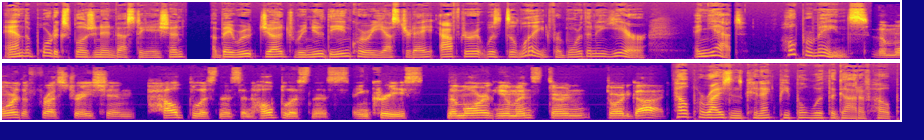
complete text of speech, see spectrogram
and the port explosion investigation. A Beirut judge renewed the inquiry yesterday after it was delayed for more than a year. And yet, hope remains. The more the frustration, helplessness, and hopelessness increase, the more humans turn toward God. Help Horizons connect people with the God of hope.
